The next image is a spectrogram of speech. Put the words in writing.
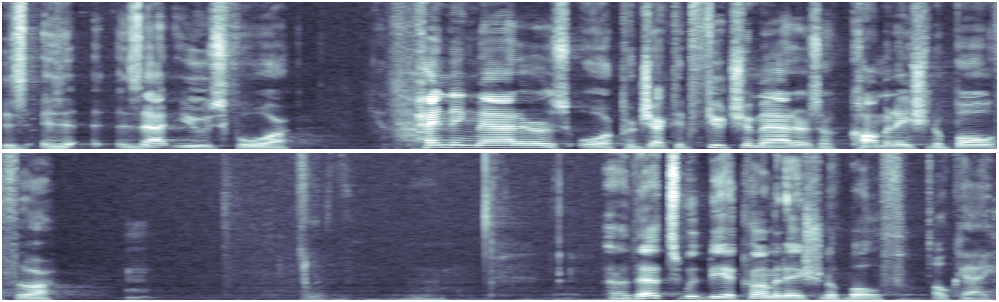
is, is, it- is that used for pending matters or projected future matters, or combination of both, or? Uh, That would be a combination of both. Okay.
